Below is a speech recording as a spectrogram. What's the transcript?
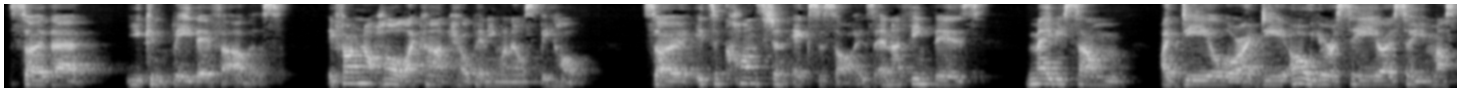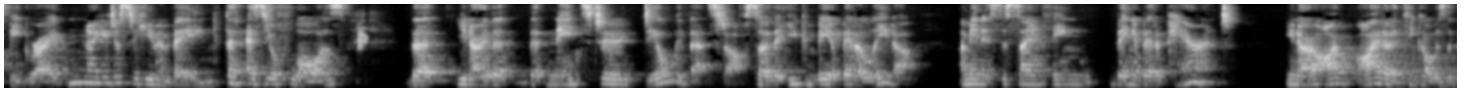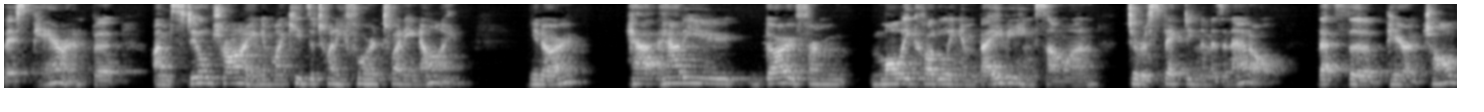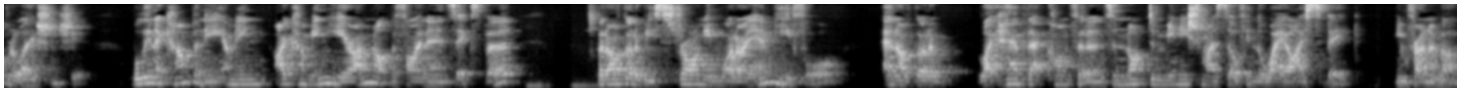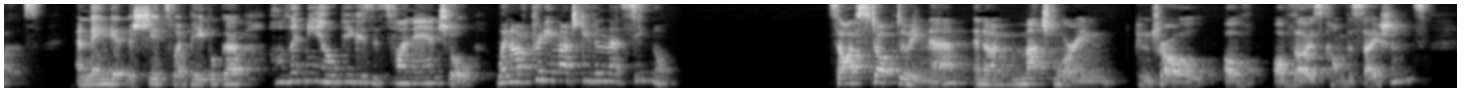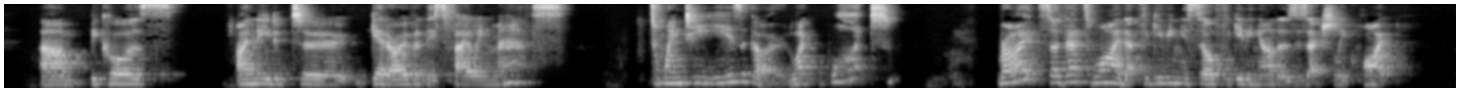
so that you can be there for others. If I'm not whole, I can't help anyone else be whole. So it's a constant exercise. And I think there's maybe some ideal or idea, oh, you're a CEO, so you must be great. No, you're just a human being that has your flaws that, you know, that that needs to deal with that stuff so that you can be a better leader. I mean, it's the same thing being a better parent. You know, I I don't think I was the best parent, but I'm still trying and my kids are 24 and 29. You know, how how do you go from mollycoddling and babying someone to respecting them as an adult. That's the parent child relationship. Well, in a company, I mean, I come in here, I'm not the finance expert, but I've got to be strong in what I am here for. And I've got to like have that confidence and not diminish myself in the way I speak in front of others. And then get the shits when people go, Oh, let me help you because it's financial, when I've pretty much given that signal. So I've stopped doing that and I'm much more in control of of those conversations um, because I needed to get over this failing maths 20 years ago. Like, what? Right? So that's why that forgiving yourself, forgiving others is actually quite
